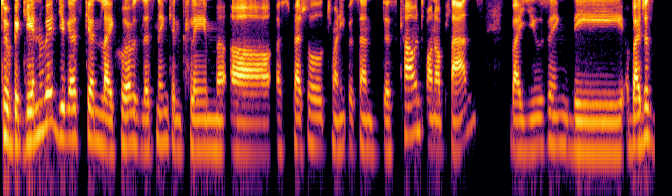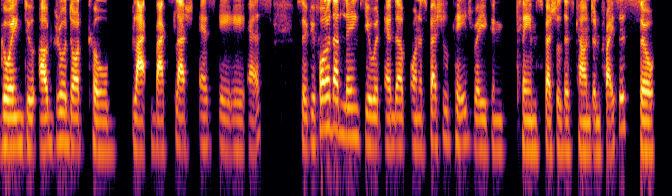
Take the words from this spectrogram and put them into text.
to begin with, you guys can like whoever's listening can claim uh, a special 20% discount on our plans by using the by just going to outgrow.co black backslash SAAS. So if you follow that link, you would end up on a special page where you can claim special discount and prices. So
